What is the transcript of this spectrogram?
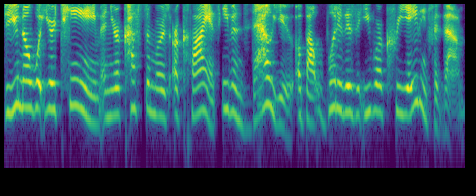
Do you know what your team and your customers or clients even value about what it is that you are creating for them?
